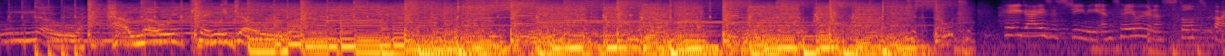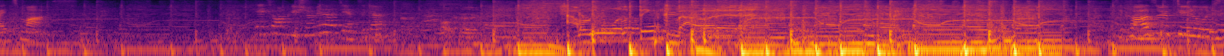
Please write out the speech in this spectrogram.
No, how low can you go? Hey guys, it's Jeannie, and today we're gonna stultify Tomas. Hey Tom, can you show me that dance again? Okay. I don't even wanna think about it. To cause a repeated look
